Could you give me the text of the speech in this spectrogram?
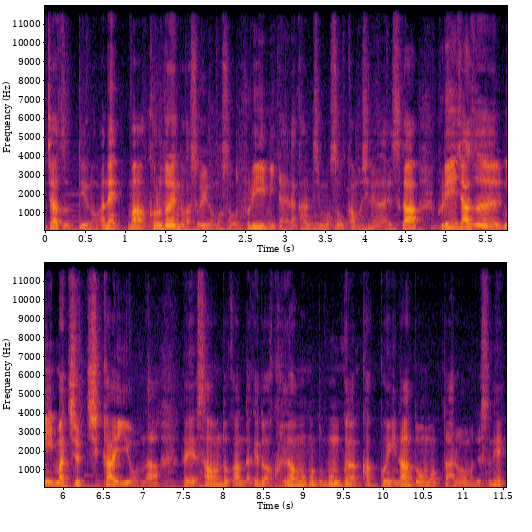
ジャズっていうのがね。まあコルトレンとかそういうのもそう。フリーみたいな感じもそうかもしれないですがフリージャズにまあ近いような、えー、サウンド感だけどこれはもうほんと文句なくかっこいいなと思ったアルバムですね。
